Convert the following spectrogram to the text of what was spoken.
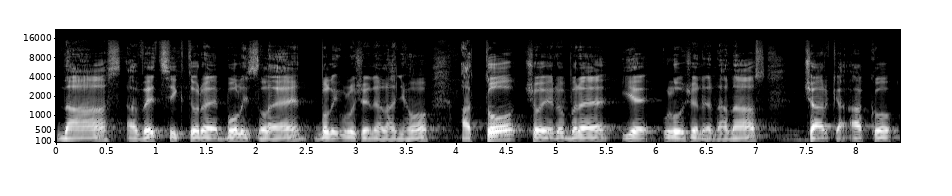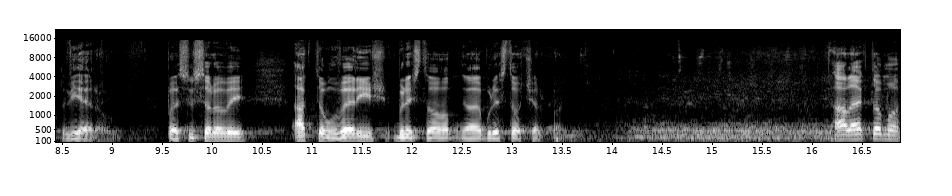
nás a věci, které byly zlé, byly uložené na něho a to, co je dobré, je uložené na nás, čárka ako věrou. Poje susedovi, a k tomu veríš, budeš z toho, eh, budeš z toho čerpat. Ale ak, tomu,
